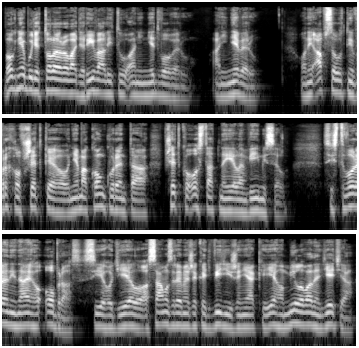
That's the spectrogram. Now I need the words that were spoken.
Boh nebude tolerovať rivalitu ani nedôveru, ani neveru. On je absolútny vrchol všetkého, nemá konkurenta, všetko ostatné je len výmysel. Si stvorený na jeho obraz, si jeho dielo a samozrejme, že keď vidí, že nejaké jeho milované dieťa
